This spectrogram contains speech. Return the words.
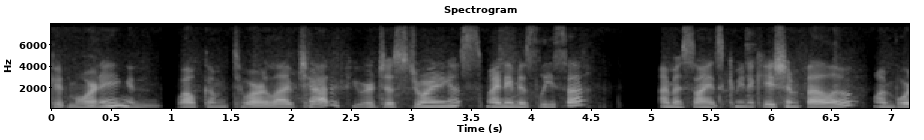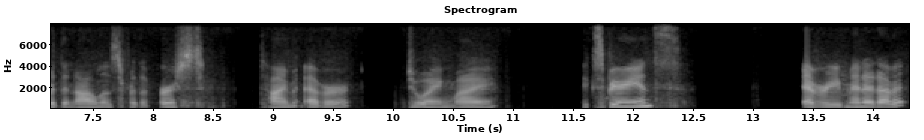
Good morning and welcome to our live chat. If you are just joining us, my name is Lisa. I'm a Science Communication Fellow on board the Nautilus for the first time ever, enjoying my experience, every minute of it.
